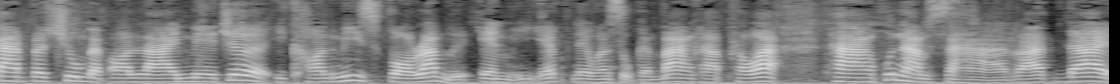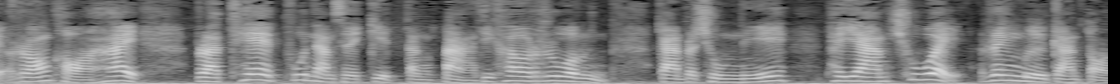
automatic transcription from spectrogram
การประชุมแบบออนไลน์ Major Economies Forum หรือ MEF ในวันศุกร์กันบ้างครับ เพราะว่าทางผู้นำสหรัฐได้ร้องขอให้ประเทศผู้นำเศรษฐกิจต่างๆ ที่เข้าร่วมการประชุมนี้ พยายามช่วยเร่งมือการต่อ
